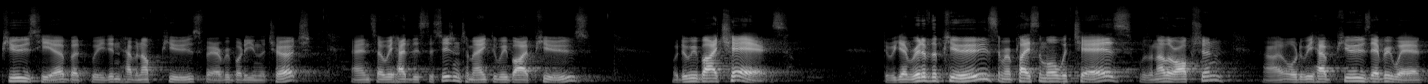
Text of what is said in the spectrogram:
pews here, but we didn't have enough pews for everybody in the church. And so we had this decision to make do we buy pews or do we buy chairs? Do we get rid of the pews and replace them all with chairs? Was another option. Uh, or do we have pews everywhere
